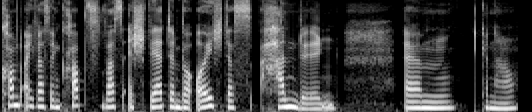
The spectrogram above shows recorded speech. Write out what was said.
kommt euch was in den Kopf? Was erschwert denn bei euch das Handeln? Ähm, genau.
